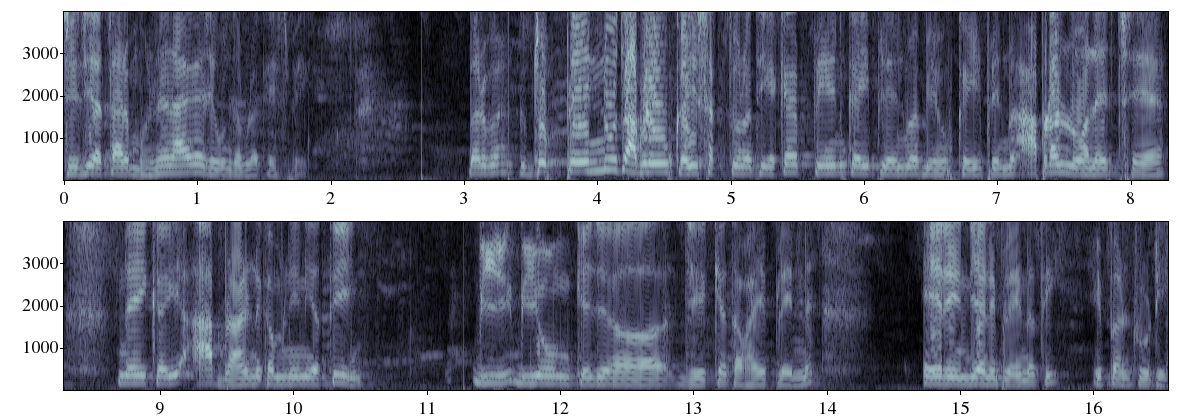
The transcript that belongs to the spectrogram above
જે જે અત્યારે મને લાગે છે હું તમને કહીશ ભાઈ. બરાબર? જો પ્લેનનું તો આપણે હું કહી શકતું નથી કે પ્લેન કઈ પ્લેનમાં બેહું, કઈ પ્લેનમાં. આપણા નોલેજ છે. નહીં કઈ આ બ્રાન્ડ કંપનીની હતી, બી, બિયોંગ કે જે કહેતા હોય એ પ્લેનને. એર ઇન્ડિયાની પ્લેન હતી, એ પણ તૂટી.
